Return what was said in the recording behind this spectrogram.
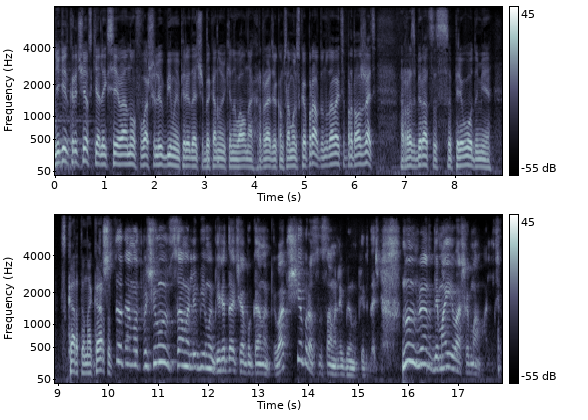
Никит Крычевский, Алексей Иванов. Ваши любимые передачи об экономике на волнах радио «Комсомольская правда». Ну, давайте продолжать разбираться с переводами с карты на карту. А что там, вот почему самая любимая передача об экономике? Вообще просто самая любимая передача. Ну, например, для моей вашей мамы, Алексей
